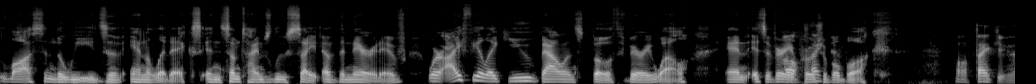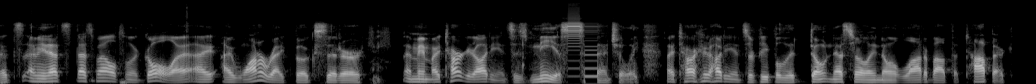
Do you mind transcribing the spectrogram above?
lost in the weeds of analytics and sometimes lose sight of the narrative. Where I feel like you've balanced both very well, and it's a very oh, approachable book. Well, thank you. That's, I mean, that's that's my ultimate goal. I I, I want to write books that are, I mean, my target audience is me essentially. My target audience are people that don't necessarily know a lot about the topic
